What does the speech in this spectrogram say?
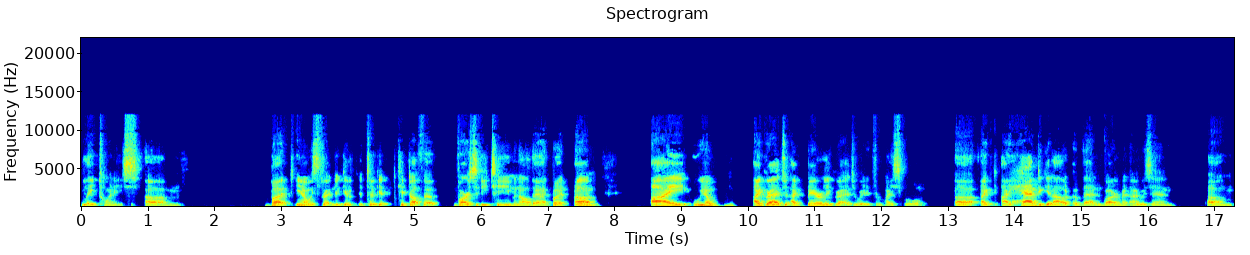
late twenties. Um, but you know, was threatened to get to get kicked off the varsity team and all that. But um, I, you know, I gradu- I barely graduated from high school. Uh, I I had to get out of that environment I was in. Um,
